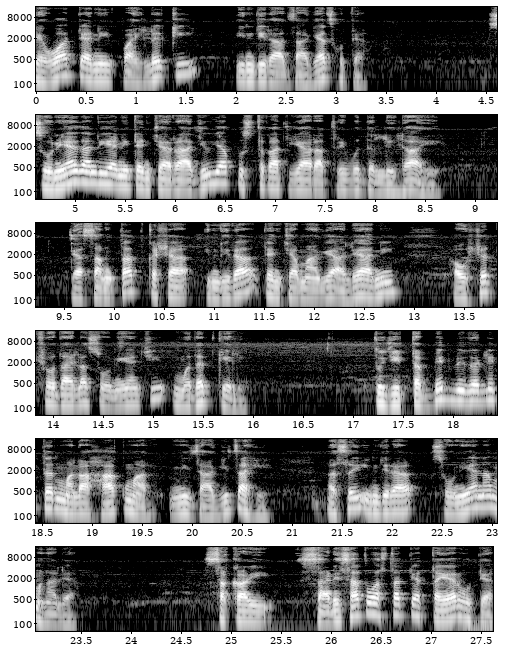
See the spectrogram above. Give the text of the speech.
तेव्हा त्यांनी पाहिलं की इंदिरा जाग्याच होत्या. सोनिया गांधी यांनी त्यांच्या राजीव या पुस्तकात या रात्रीबद्दल लिहिलं आहे. त्या सांगतात कशा इंदिरा त्यांच्या मागे आल्या आणि औषध शोधायला सोनियाची मदत केली. तुझी तब्येत बिघडली तर मला हाक मार मी जागीच आहे असं इंदिरा सोनियाना म्हणाल्या. सकाळी साडेसात वाजता त्या तयार होत्या.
